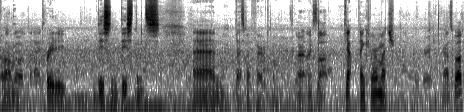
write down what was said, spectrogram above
from pretty decent distance, and that's my favorite one. All right, thanks a lot. Yeah, thank you very much. Congrats, bud.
